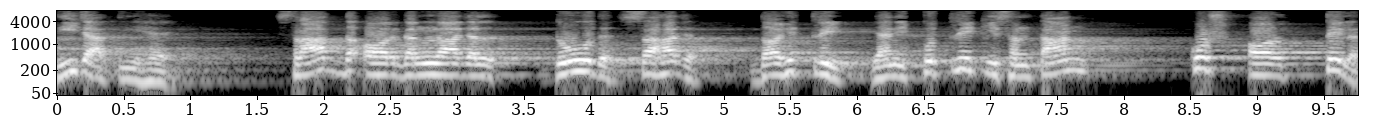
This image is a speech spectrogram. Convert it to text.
दी जाती है। श्राद्ध और गंगा जल दूध, सहज, दौहित्री यानी पुत्री की संतान, कुश और तिल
